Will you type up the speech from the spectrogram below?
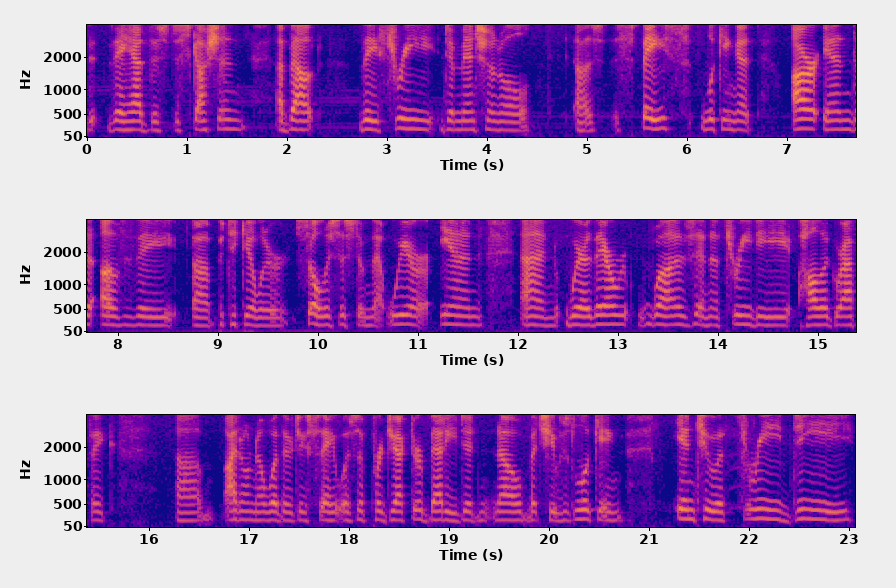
th- they had this discussion about the three dimensional uh, space, looking at our end of the uh, particular solar system that we're in, and where there was in a 3D holographic. Um, I don't know whether to say it was a projector. Betty didn't know, but she was looking into a 3D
